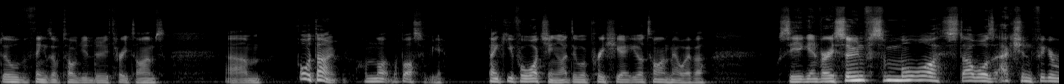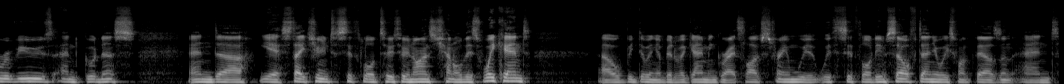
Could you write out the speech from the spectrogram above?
do all the things I've told you to do three times. Um, or don't. I'm not the boss of you. Thank you for watching. I do appreciate your time, however. See you again very soon for some more Star Wars action figure reviews and goodness. And uh, yeah, stay tuned to Sith Lord 229's channel this weekend. Uh, we'll be doing a bit of a Gaming Greats live stream with, with Sith Lord himself, Daniel East 1000, and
